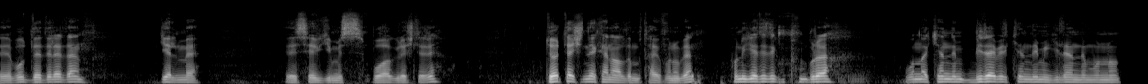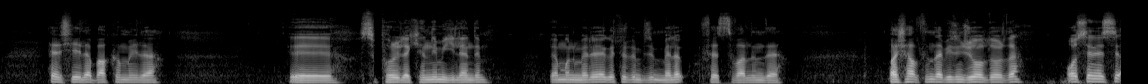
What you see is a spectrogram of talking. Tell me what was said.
Bu dedelerden gelme e, sevgimiz boğa güreşleri. 4 yaşındayken aldım bu tayfunu ben. Bunu getirdik buraya. Bununla kendim birebir kendim ilgilendim bunun her şeyle bakımıyla e, sporuyla kendim ilgilendim. Ben bunu Melo'ya götürdüm bizim Melo Festivali'nde. Baş altında birinci oldu orada. O senesi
